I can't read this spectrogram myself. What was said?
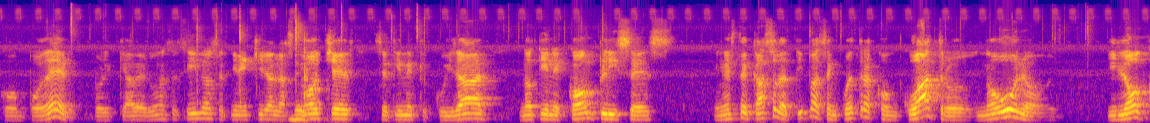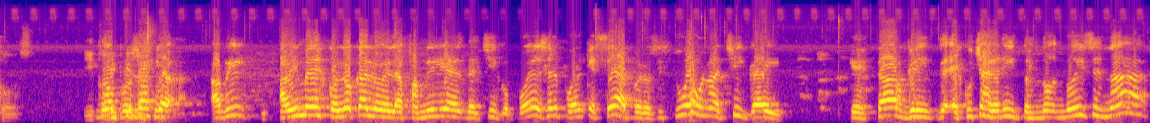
con, poder, porque, a ver, un asesino se tiene que ir a las noches, se tiene que cuidar, no tiene cómplices. En este caso, la tipa se encuentra con cuatro, no uno, y locos. Y no, pero sabes que a mí, a mí me descoloca lo de la familia del, chico. Puede ser el poder que sea, pero si tú ves una chica ahí que está, escuchas gritos, no, no dices nada,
